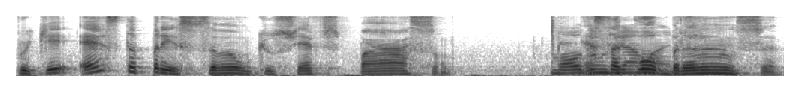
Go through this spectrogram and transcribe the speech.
Porque esta pressão que os chefes passam, Molda um essa cobrança,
